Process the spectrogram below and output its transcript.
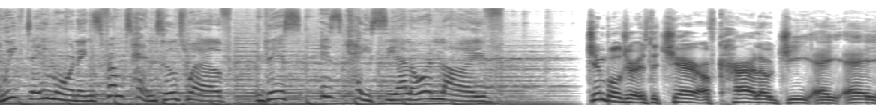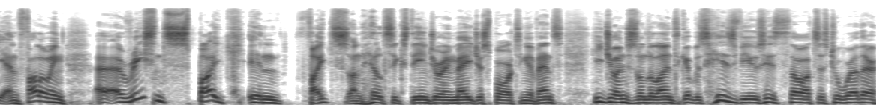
Weekday mornings from 10 till 12. This is KCLR Live. Jim Bolger is the chair of Carlow GAA, and following a, a recent spike in fights on Hill 16 during major sporting events. He joins us on the line to give us his views, his thoughts as to whether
